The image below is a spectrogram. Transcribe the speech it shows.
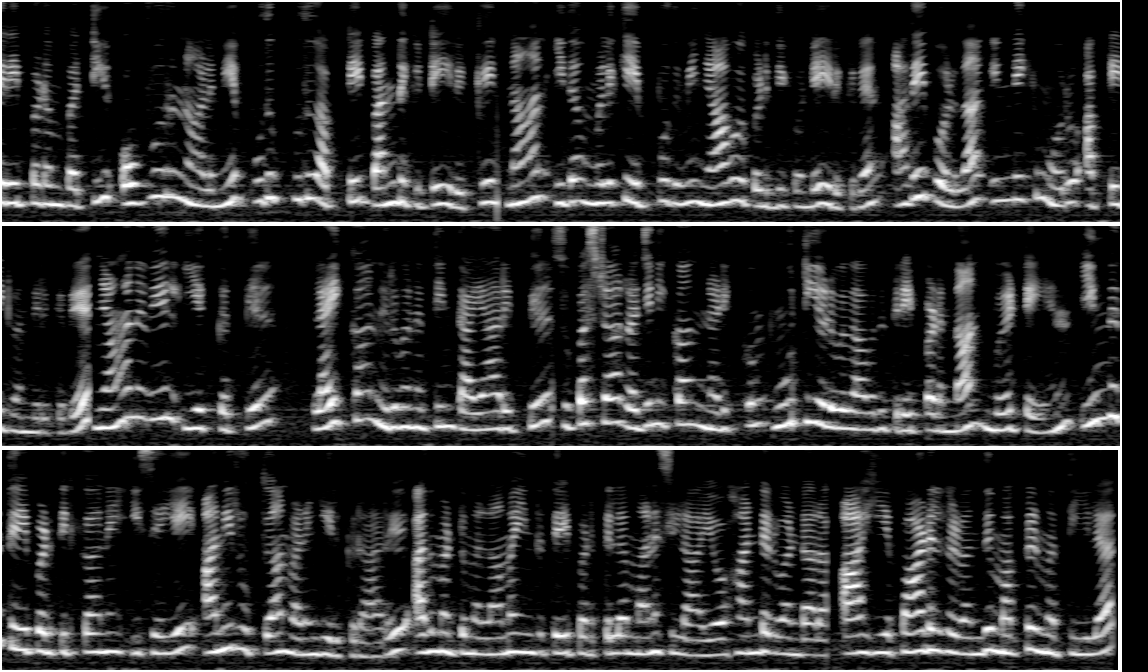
திரைப்படம் பற்றி ஒவ்வொரு நாளுமே புது புது அப்டேட் வந்துக்கிட்டே இருக்கு. நான் இதை உங்களுக்கு எப்போதுமே ஞாபகப்படுத்தி கொண்டே இருக்கிறேன். அதே போல தான் இன்றைக்கும் ஒரு அப்டேட் வந்திருக்குது. ஞானவேல் இயக்கத்தில் லைக்கா நிறுவனத்தின் தயாரிப்பில் சூப்பர் ஸ்டார் ரஜினிகாந்த் நடிக்கும் நூற்றி எழுபதாவது திரைப்படம் தான் வேட்டையன். இந்த திரைப்படத்திற்கான இசையை அனிருத் தான் வழங்கியிருக்கிறாரு. அது மட்டுமல்லாம இந்த திரைப்படத்துல மனசிலாயோ ஹண்டர் வண்டாரா ஆகிய பாடல்கள் வந்து மக்கள் மத்தியில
